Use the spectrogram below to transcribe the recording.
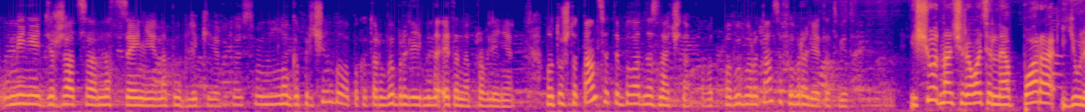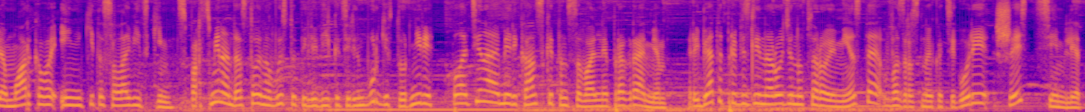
умение держаться на сцене, на публике. То есть много причин было, по которым выбрали именно это направление. Но то, что танцы, это было однозначно. Вот по выбору танцев выбрали этот вид. Еще одна очаровательная пара – Юля Маркова и Никита Соловицкий. Спортсмены достойно выступили в Екатеринбурге в турнире по латиноамериканской танцевальной программе. Ребята привезли на родину второе место в возрастной категории 6-7 лет.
